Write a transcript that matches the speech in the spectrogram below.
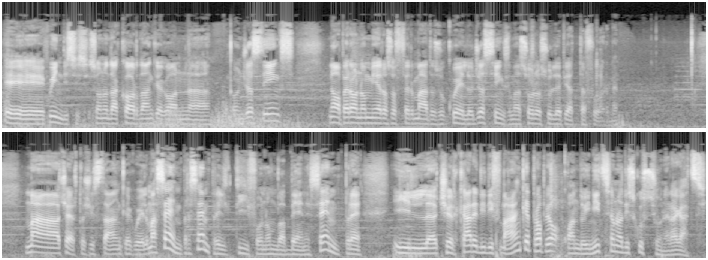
E quindi sì, sì sono d'accordo anche con, uh, con Just no però non mi ero soffermato su quello Just ma solo sulle piattaforme ma certo ci sta anche quello, ma sempre, sempre il tifo non va bene, sempre il cercare di dif- ma anche proprio quando inizia una discussione, ragazzi,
